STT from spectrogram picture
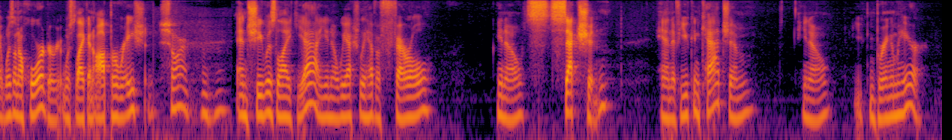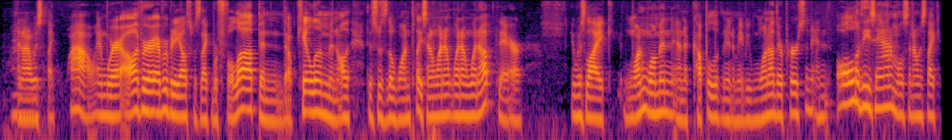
it wasn't a hoarder. It was like an operation. Sure. Mm-hmm. And she was like, yeah, you know, we actually have a feral, you know, s- section, and if you can catch him, you know, you can bring him here. Wow. And I was like, wow. And where all everybody else was like, we're full up and they'll kill him and all. This was the one place. And when I, when I went up there, it was like one woman and a couple of, you know, maybe one other person and all of these animals. And I was like,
